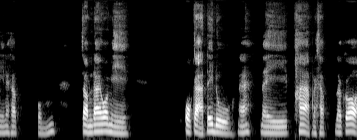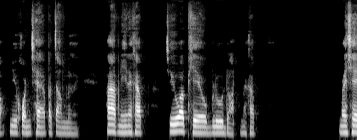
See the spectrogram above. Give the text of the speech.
นี้นะครับ ผมจำได้ว่ามีโอกาสได้ดูนะในภาพนะครับ แล้วก็มีคนแชร์ประจำเลย ภาพนี้นะครับ ชื่อว่า pale blue dot นะครับ ไม่ใช่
